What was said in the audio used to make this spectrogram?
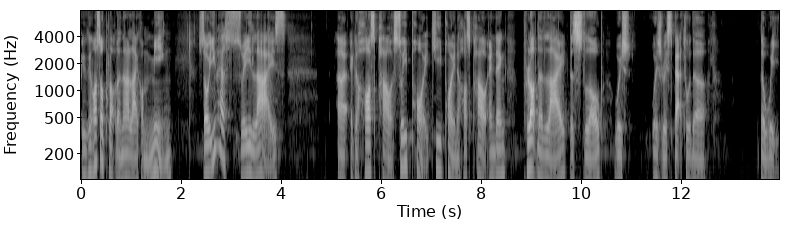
you can also plot another line called mean. So you have three lines uh, at the horsepower, three point, key point in the horsepower, and then plot the line, the slope, which with respect to the the weight.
